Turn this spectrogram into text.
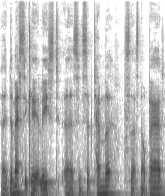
uh, domestically at least, uh, since September, so that's not bad.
